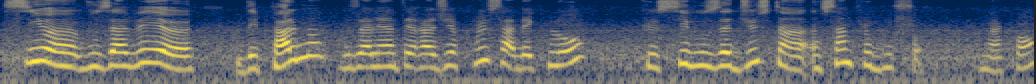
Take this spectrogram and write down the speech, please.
Si euh, vous avez des palmes, vous allez interagir plus avec l'eau que si vous êtes juste un, un simple bouchon. D'accord?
